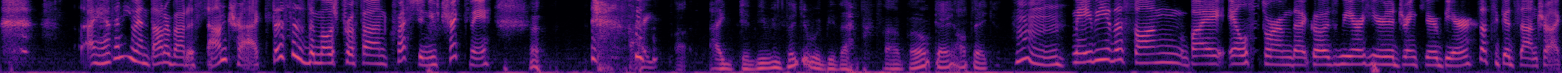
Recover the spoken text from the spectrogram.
I haven't even thought about a soundtrack. This is the most profound question. You've tricked me. I, uh, I didn't even think it would be that profound, but okay, I'll take it. Hmm. Maybe the song by Alestorm that goes, We are here to drink your beer. That's a good soundtrack.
